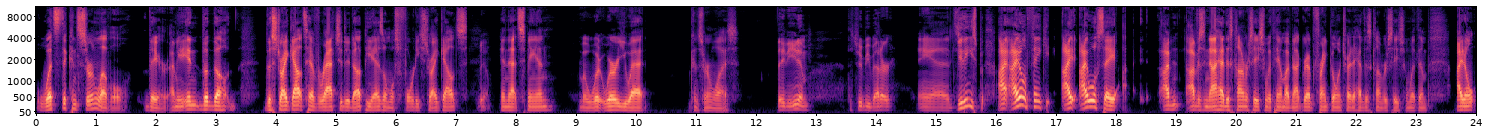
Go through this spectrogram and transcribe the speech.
What's the concern level there? I mean, in the the the strikeouts have ratcheted up. He has almost 40 strikeouts Yeah. in that span. Where, where are you at concern wise? They need him to be better. And Do you think he's? I, I don't think I. I will say, I've obviously not had this conversation with him. I've not grabbed Franco and tried to have this conversation with him. I don't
